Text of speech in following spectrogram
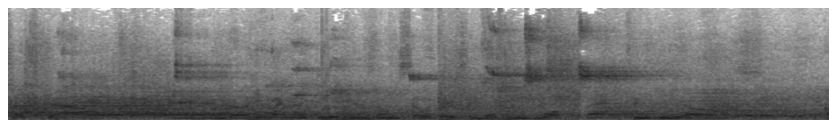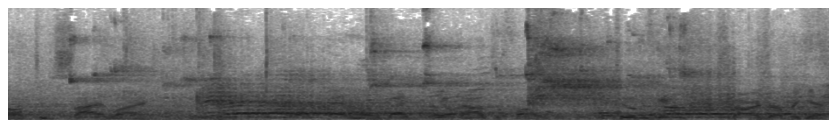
touchdown, and uh, he might not do an end zone celebration, but he walks back to the um, uh, to the sideline. Yeah, pat him on the back, you know, and I'll just follow him until the game starts up again.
